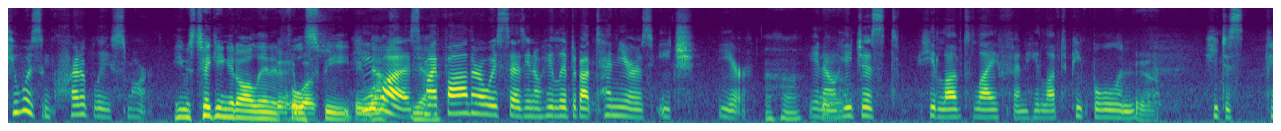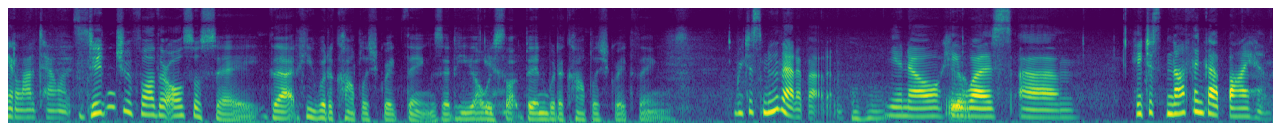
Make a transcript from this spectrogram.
he was incredibly smart. He was taking it all in at Yeah, full was. speed. He He Yeah. was. Yeah. My father always says, you know, he lived about 10 years each year. Uh-huh. You know, Yeah. he just, he loved life and he loved people and Yeah. he just had a lot of talents. Didn't your father also say that he would accomplish great things? That he always Yeah. thought Ben would accomplish great things? We just knew that about him. You know, he Yeah. was, um, he just, nothing got by him.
